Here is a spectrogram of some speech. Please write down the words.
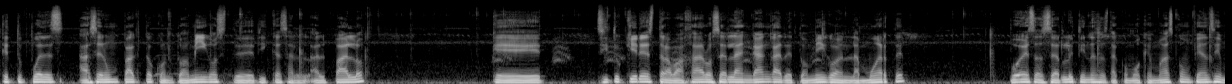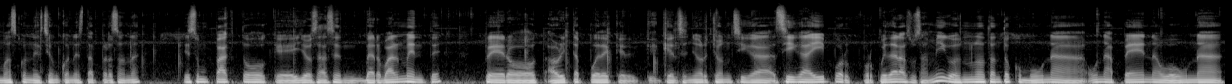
que tú puedes hacer un pacto con tu amigo si te dedicas al, al palo que si tú quieres trabajar o ser la enganga de tu amigo en la muerte, puedes hacerlo y tienes hasta como que más confianza y más conexión con esta persona. Es un pacto que ellos hacen verbalmente, pero ahorita puede que, el señor Chon siga, siga ahí por, por, cuidar a sus amigos, no tanto como una, una pena o una,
